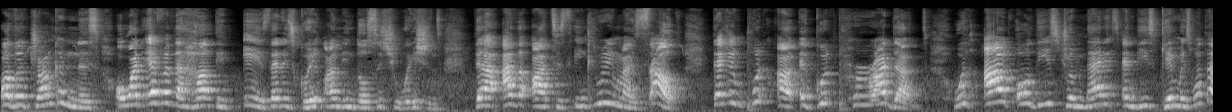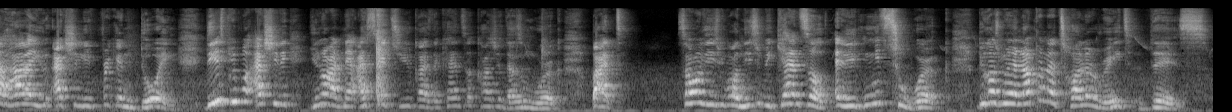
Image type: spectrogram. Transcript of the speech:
or the drunkenness or whatever the hell it is that is going on in those situations. There are other artists, including myself, that can put out a good product without all these dramatics and these gimmicks. What the hell are you actually freaking doing? These people actually, you know, I, I said to you guys, the cancel culture doesn't work, but some of these people need to be cancelled and it needs to work because we're not going to tolerate this.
